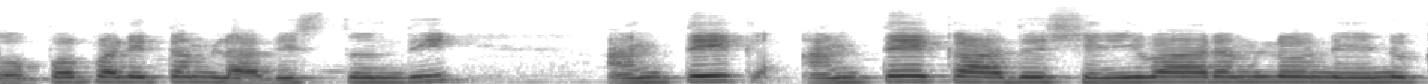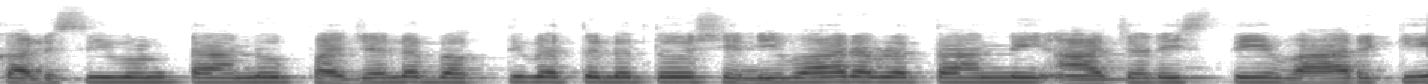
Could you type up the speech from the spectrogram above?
గొప్ప ఫలితం లభిస్తుంది. అంతే అంతేకాదు శనివారంలో నేను కలిసి ఉంటాను. ప్రజల భక్తివతులతో శనివార వ్రతాన్ని ఆచరిస్తే వారికి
